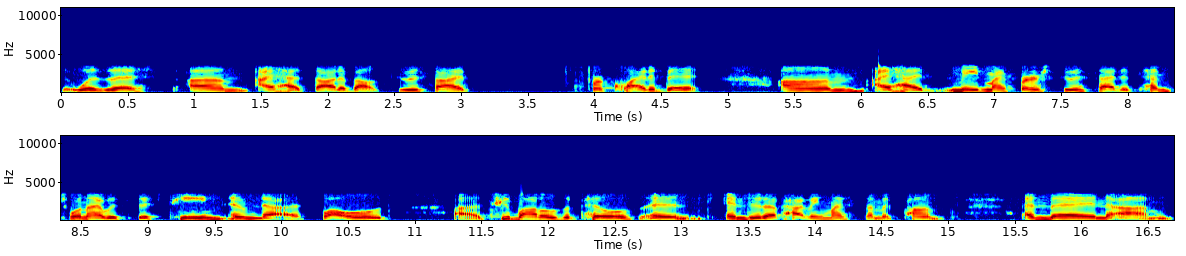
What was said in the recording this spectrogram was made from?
was this um, I had thought about suicide for quite a bit. Um, I had made my first suicide attempt when I was 15 and uh, swallowed uh, two bottles of pills and ended up having my stomach pumped. And then um,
